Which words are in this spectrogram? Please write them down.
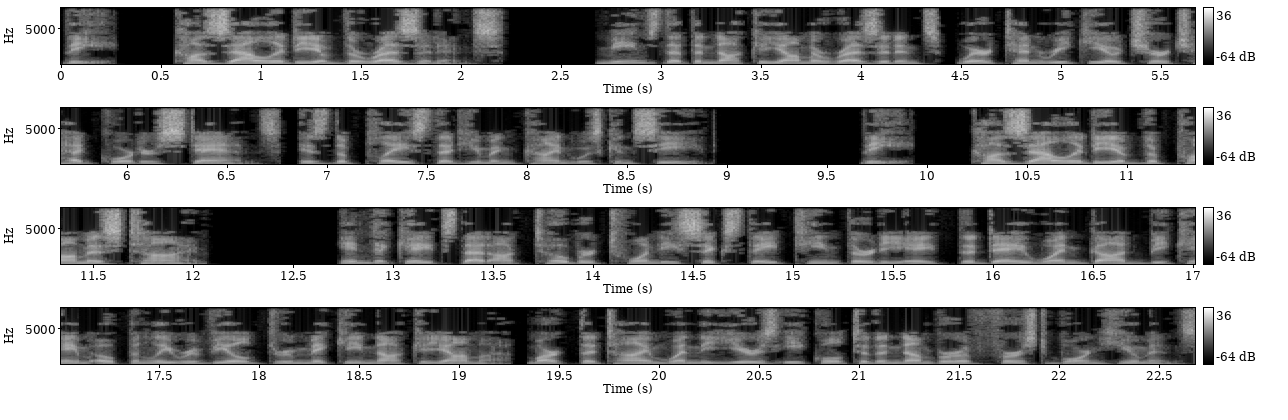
The causality of the residence means that the Nakayama residence, where Tenrikyo Church headquarters stands, is the place that humankind was conceived. The causality of the promised time indicates that October 26, 1838 the day when God became openly revealed through Miki Nakayama, marked the time when the years equal to the number of first-born humans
